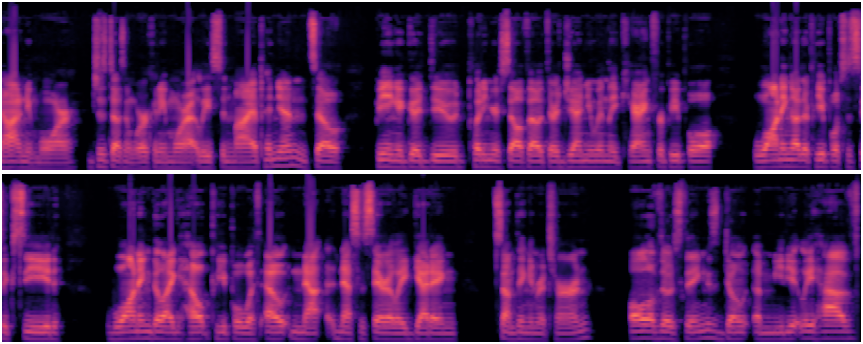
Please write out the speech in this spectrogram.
not anymore. It just doesn't work anymore at least in my opinion. And so being a good dude putting yourself out there genuinely caring for people wanting other people to succeed wanting to like help people without not necessarily getting something in return all of those things don't immediately have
